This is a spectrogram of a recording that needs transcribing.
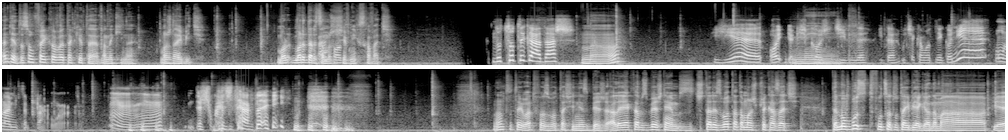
A nie, to są fejkowe takie te manekiny. Można je bić. Mor morderca A, może po się w nich schować. No co ty gadasz? No. Je, oj, jakiś gość dziwny. Idę, uciekam od niego. Nie, Ula mi zabrała. Mm, idę szukać dalej. No tutaj łatwo złota się nie zbierze, ale jak tam zbierz, nie wiem, z 4 złota to możesz przekazać temu bóstwu, co tutaj biega na mapie.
